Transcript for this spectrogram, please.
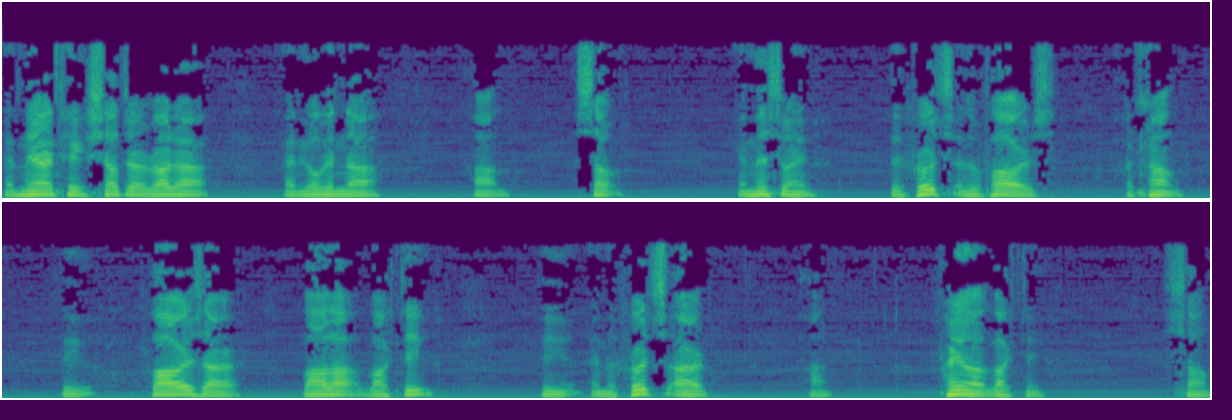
and there it takes shelter of Radha and Govinda. Um, so, in this way, the fruits and the flowers are come. The flowers are Bala Bhakti, the, and the fruits are uh, Prema Bhakti. So,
